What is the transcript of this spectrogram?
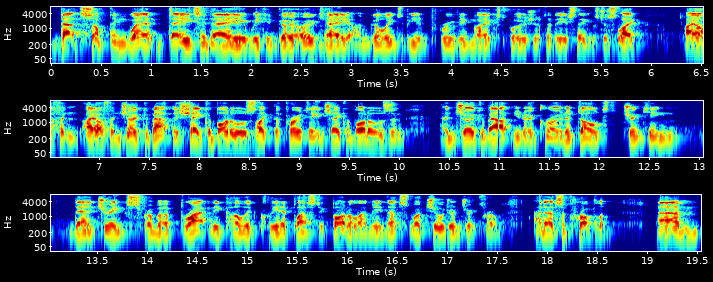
that's something where day to day we can go, okay, I'm going to be improving my exposure to these things. Just like I often I often joke about the shaker bottles, like the protein shaker bottles, and and joke about you know grown adults drinking their drinks from a brightly colored clear plastic bottle. I mean that's what children drink from, and that's a problem. Um,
